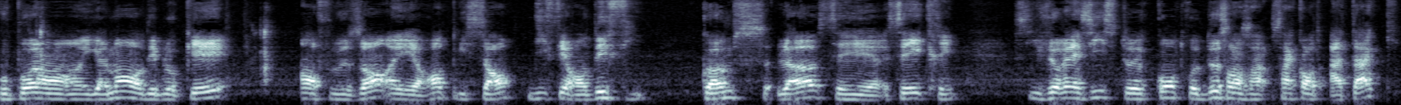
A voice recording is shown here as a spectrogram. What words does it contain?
Vous pourrez également en débloquer en faisant et remplissant différents défis. Comme là, c'est écrit. Si je résiste contre 250 attaques,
